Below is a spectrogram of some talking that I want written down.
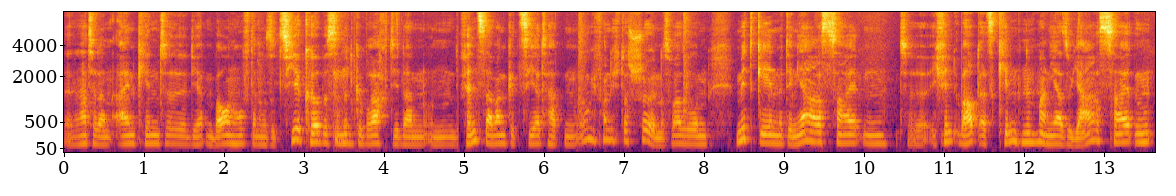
Dann hatte dann ein Kind, äh, die hat einen Bauernhof, dann so Zierkürbisse mitgebracht, die dann um die Fensterbank geziert hatten. Irgendwie fand ich das schön. Das war so ein Mitgehen mit den Jahreszeiten. Und, äh, ich finde überhaupt als Kind nimmt man ja so Jahreszeiten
